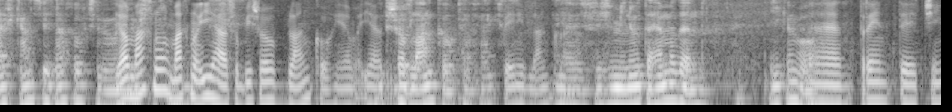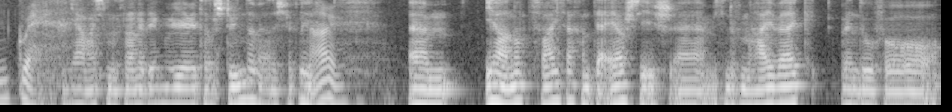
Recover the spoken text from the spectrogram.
eigentlich ganz viele Sachen aufgeschrieben. Ja, ich mach habe. mach nur ich, habe schon, bin schon blanco. Ich, ich hab- Schon Blanco, perfekt. Beni Blanco. Ja, wie viele Minuten haben wir denn? Irgendwo? Äh, Trente Cinque. Ja, weißt du, es muss auch nicht irgendwie wieder Stunden werden, ist ja gleich. Nein. Ähm, ich habe noch zwei Sachen. Der erste ist, äh, wir sind auf dem Highweg. Wenn du von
